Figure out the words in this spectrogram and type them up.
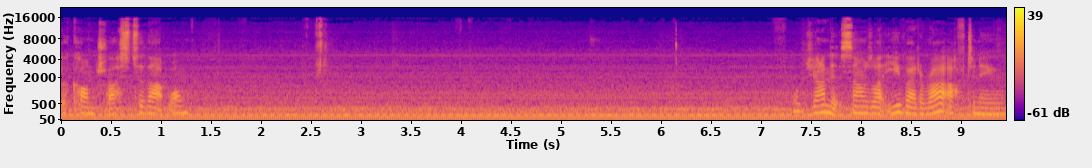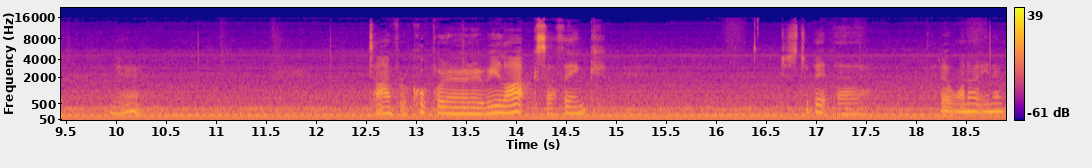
a contrast to that one. Oh, Janet, sounds like you've had a right afternoon. Yeah time for a cuppa and a relax, I think. Just a bit there. I don't want to, you know,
